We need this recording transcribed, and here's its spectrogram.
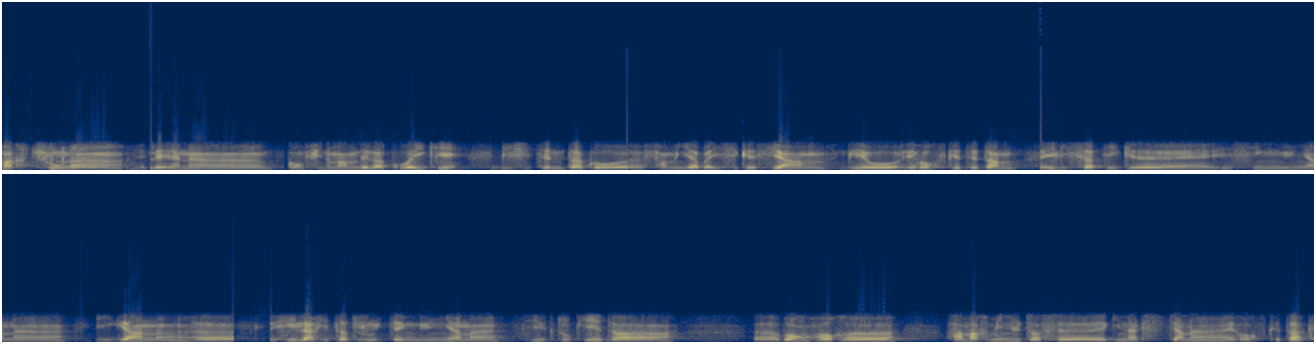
martxun lehen uh, konfineman delako aiki, bizitentako uh, familia baizik ezian, geho ehorzketetan elizatik uh, ezin ginean uh, igan, uh, hilaritat juiten ginean uh, ziektuki, eta uh, bon, hor uh, hamar minutaz uh, zitean uh, ehorzketak.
